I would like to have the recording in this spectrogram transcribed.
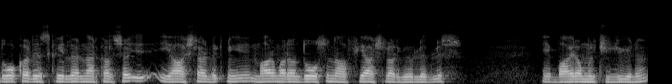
Doğu Karadeniz kıyılarının arkadaşlar yağışlar bekleniyor. Marmara'nın doğusunda hafif yağışlar görülebilir. E, bayramın üçüncü günü.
